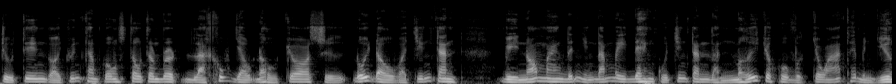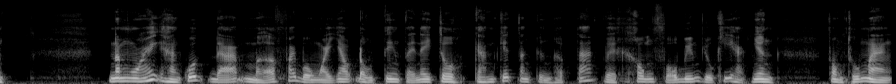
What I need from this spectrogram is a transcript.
Triều Tiên gọi chuyến thăm của ông Stoltenberg là khúc dạo đầu cho sự đối đầu và chiến tranh vì nó mang đến những đám mây đen của chiến tranh lạnh mới cho khu vực châu Á-Thái Bình Dương. Năm ngoái, Hàn Quốc đã mở phái bộ ngoại giao đầu tiên tại NATO cam kết tăng cường hợp tác về không phổ biến vũ khí hạt nhân, phòng thủ mạng,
